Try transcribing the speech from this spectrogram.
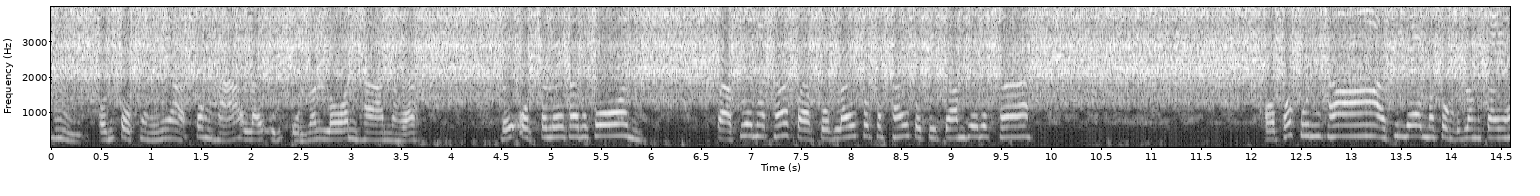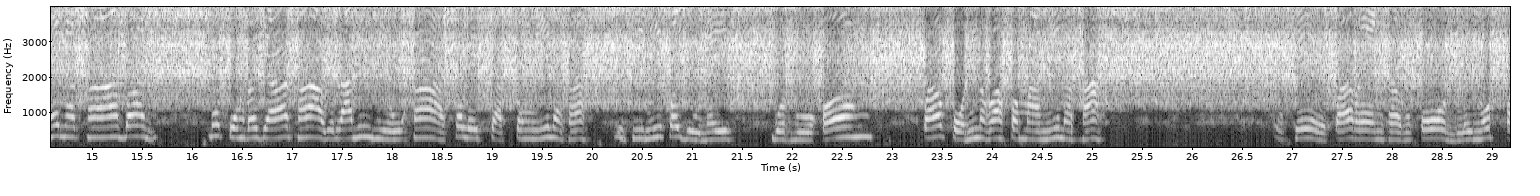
อืมฝนตกอย่างเนี้ยต้องหาอะไรอุ่นๆร้อนๆทานนะคะเลยอดไปเลยค่ะทุกคน ฝากด้วยนะคะ ฝากกดไลค์กดติดตามกดติดตามด้วยนะคะ ขอบพระคุณค่ะที่แม่มาส่งกำลังใจให้นะคะ บ้านแม่ปวงระยะค่ะ เวลานี้หิวค่ะ ก็เลยจัดตรงนี้นะคะอีพีนี้ก็อยู่ในบทหมู่ของฟ้าฝนนะคะประมาณนี้นะคะ โอเค ฟ้าแรงค่ะทุกคนเลยงดไป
